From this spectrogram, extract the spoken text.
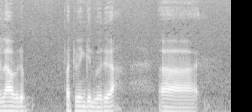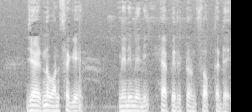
എല്ലാവരും പറ്റുമെങ്കിൽ വരിക. ജേട്ടന് once again many many happy returns of the day.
